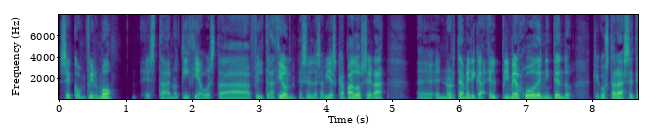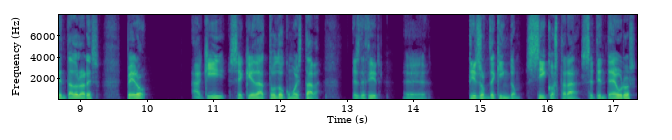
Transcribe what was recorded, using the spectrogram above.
se confirmó esta noticia o esta filtración que se les había escapado. Será eh, en Norteamérica el primer juego de Nintendo que costará 70 dólares, pero aquí se queda todo como estaba. Es decir, eh, Tears of the Kingdom sí costará 70 euros,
